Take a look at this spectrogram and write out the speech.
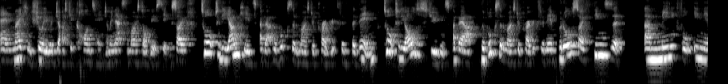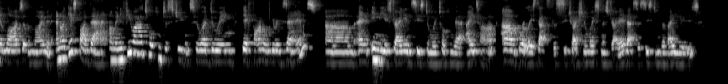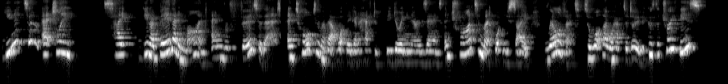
and making sure you adjust your content. I mean, that's the most obvious thing. So talk to the young kids about the books that are most appropriate for, for them. Talk to the older students about the books that are most appropriate for them, but also things that are meaningful in their lives at the moment. And I guess by that, I mean, if you are talking to students who are doing their final year exams, um, and in the Australian system, we're talking about ATAR, um, or at least that's the situation in Western Australia, that's the system that they use. You need to actually take you know, bear that in mind and refer to that and talk to them about what they're going to have to be doing in their exams and try to make what you say relevant to what they will have to do. Because the truth is,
